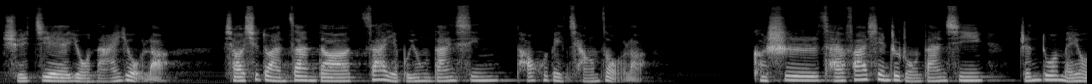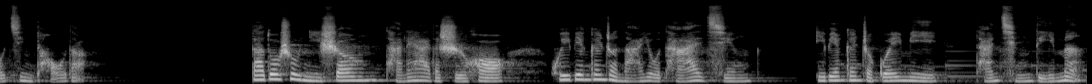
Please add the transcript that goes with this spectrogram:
学姐有男友了，小溪短暂的再也不用担心涛会被抢走了。可是才发现，这种担心真多没有尽头的。大多数女生谈恋爱的时候，会一边跟着男友谈爱情，一边跟着闺蜜谈情敌们。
